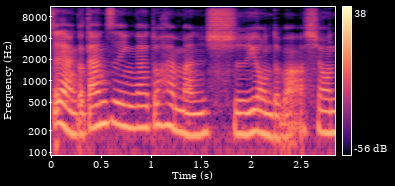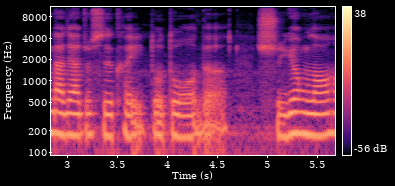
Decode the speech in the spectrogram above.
这两个单字应该都还蛮实用的吧？希望大家就是可以多多的使用喽。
